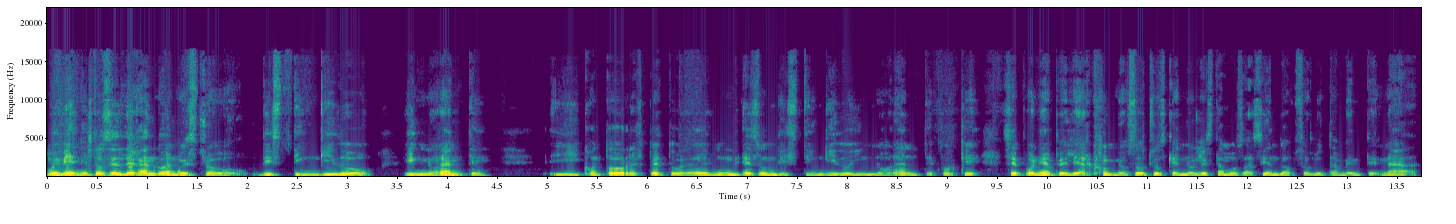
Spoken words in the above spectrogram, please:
Muy bien, entonces dejando a nuestro distinguido ignorante, y con todo respeto, ¿verdad? Es un distinguido ignorante porque se pone a pelear con nosotros que no le estamos haciendo absolutamente nada,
